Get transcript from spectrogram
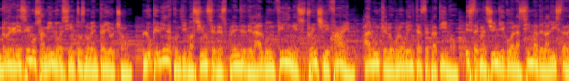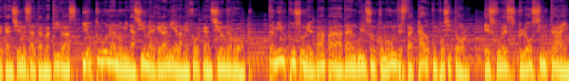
Regresemos a 1998. Lo que viene a continuación se desprende del álbum Feeling Strangely Fine, álbum que logró ventas de platino. Esta canción llegó a la cima de la lista de canciones alternativas y obtuvo una nominación al Grammy a la mejor canción de rock. También puso en el mapa a Dan Wilson como un destacado compositor. Esto es Closing Time,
